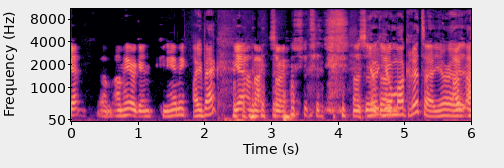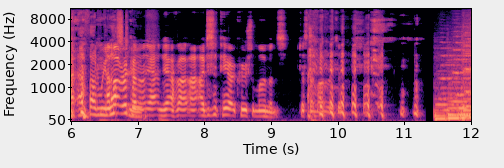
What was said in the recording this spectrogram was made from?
Yeah, um, I'm here again. Can you hear me? Are you back? Yeah, I'm back. Sorry. no, so you're, you're Mark Rutte. You're, I, I, I thought we I'm lost Mark Rutte. Yeah, yeah I, I disappear at crucial moments, just like Mark Rutte.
